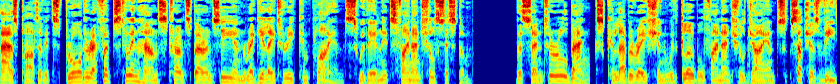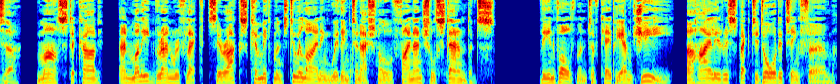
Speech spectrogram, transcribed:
as part of its broader efforts to enhance transparency and regulatory compliance within its financial system. The central bank's collaboration with global financial giants such as Visa, MasterCard, and MoneyGram reflects Iraq's commitment to aligning with international financial standards. The involvement of KPMG, a highly respected auditing firm,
